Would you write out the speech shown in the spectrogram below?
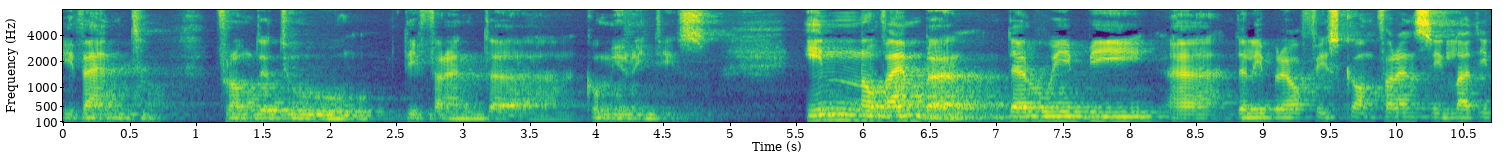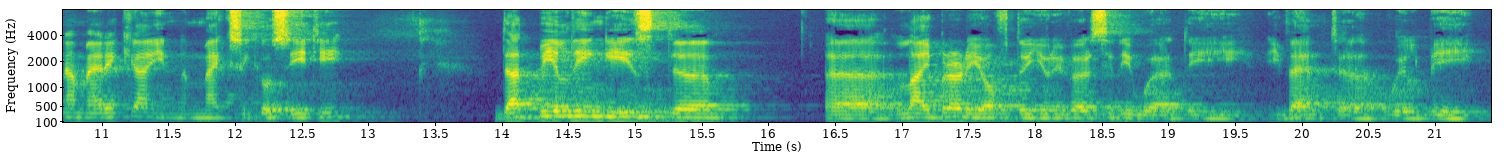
event from the two different communities. In November, there will be uh, the LibreOffice conference in Latin America in Mexico City. That building is the uh, library of the university where the event uh, will be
